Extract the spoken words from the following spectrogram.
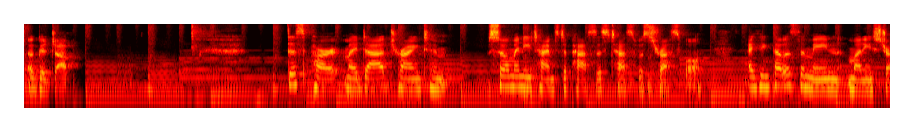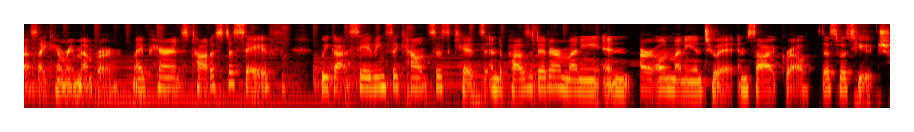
a good job. This part, my dad trying to so many times to pass this test was stressful. I think that was the main money stress I can remember. My parents taught us to save. We got savings accounts as kids and deposited our money and our own money into it and saw it grow. This was huge.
